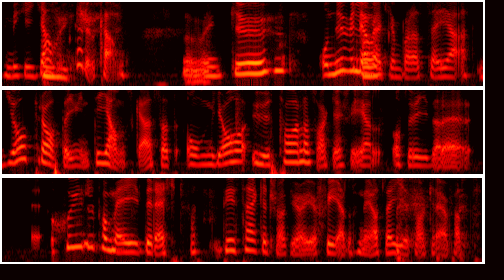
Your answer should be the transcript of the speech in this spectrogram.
hur mycket Oh my jamska du God. kan. Nej men gud. Och nu vill jag Ja. verkligen bara säga att jag pratar ju inte jamska så att om jag uttalar saker fel och så vidare eh, skyll på mig direkt för att det är säkert så att jag gör fel när jag säger saker här för att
